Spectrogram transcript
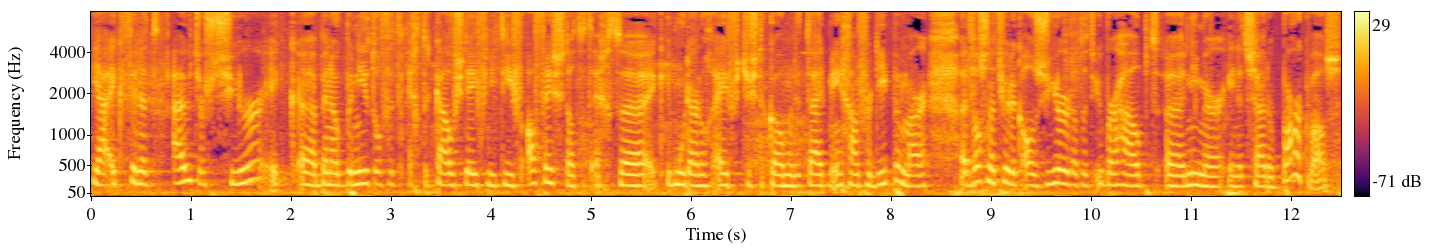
Ja, ik vind het uiterst zuur. Ik uh, ben ook benieuwd of het echt de kous definitief af is. Dat het echt, uh, ik, moet daar nog eventjes de komende tijd mee in gaan verdiepen. Maar het was natuurlijk al zuur dat het überhaupt uh, niet meer in het Zuiderpark was.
